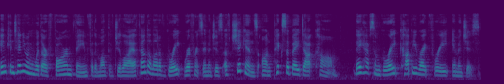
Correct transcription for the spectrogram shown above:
in continuing with our farm theme for the month of July, I found a lot of great reference images of chickens on Pixabay.com. They have some great copyright-free images.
